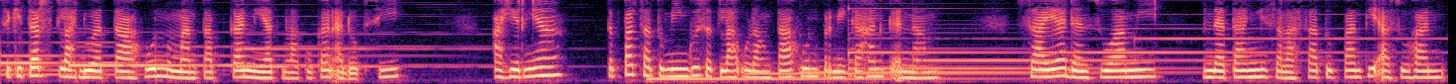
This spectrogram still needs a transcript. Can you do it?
Sekitar setelah dua tahun memantapkan niat melakukan adopsi, akhirnya tepat satu minggu setelah ulang tahun pernikahan keenam, saya dan suami mendatangi salah satu panti asuhan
